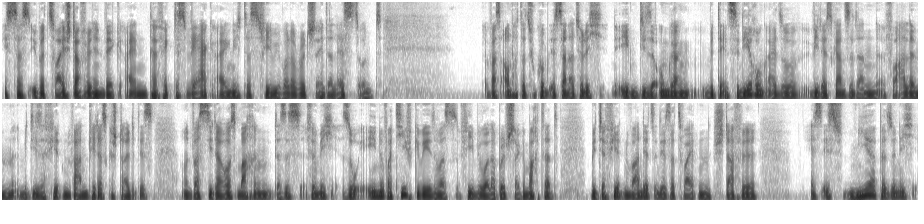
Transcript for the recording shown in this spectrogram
ist das über zwei Staffeln hinweg ein perfektes Werk eigentlich, das Phoebe Waller-Bridge dahinter lässt und was auch noch dazu kommt, ist dann natürlich eben dieser Umgang mit der Inszenierung, also wie das Ganze dann vor allem mit dieser vierten Wand, wie das gestaltet ist und was die daraus machen, das ist für mich so innovativ gewesen, was Phoebe Waller-Bridge da gemacht hat mit der vierten Wand jetzt in dieser zweiten Staffel. Es ist mir persönlich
